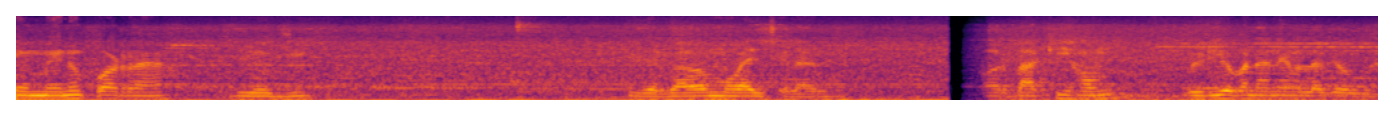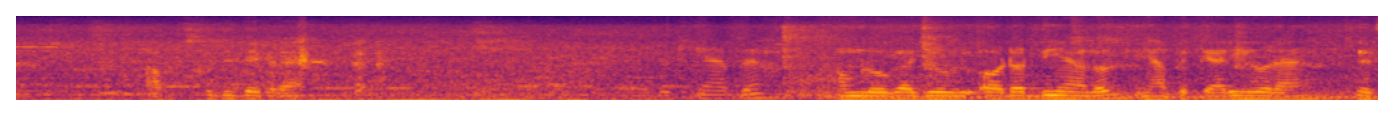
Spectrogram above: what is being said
ये मेनू पढ़ रहे हैं विवेक जी। इधर बाबा मोबाइल चला रहे हैं। और बाकी हम वीडियो बनाने में लगे हुए हैं। आप खुद ही देख रहे हैं। देखिए यहाँ पे हम लोग का जो ऑर्डर दिए हैं लोग, यहाँ पे तैयारी हो रहा है। देख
